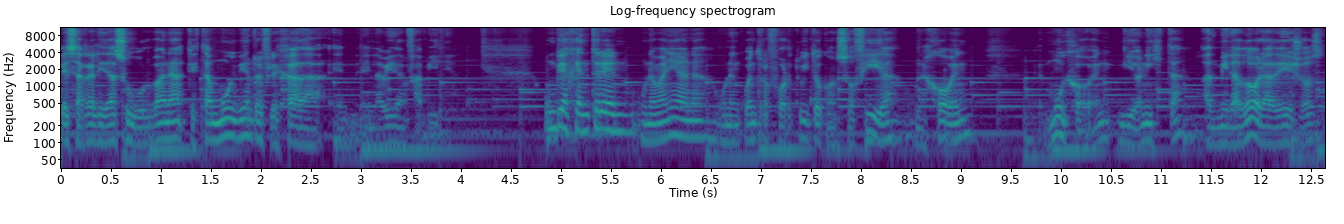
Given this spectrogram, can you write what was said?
Esa realidad suburbana que está muy bien reflejada en, la vida en familia. Un viaje en tren, una mañana, un encuentro fortuito con Sofía, una joven, muy joven, guionista, admiradora de ellos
